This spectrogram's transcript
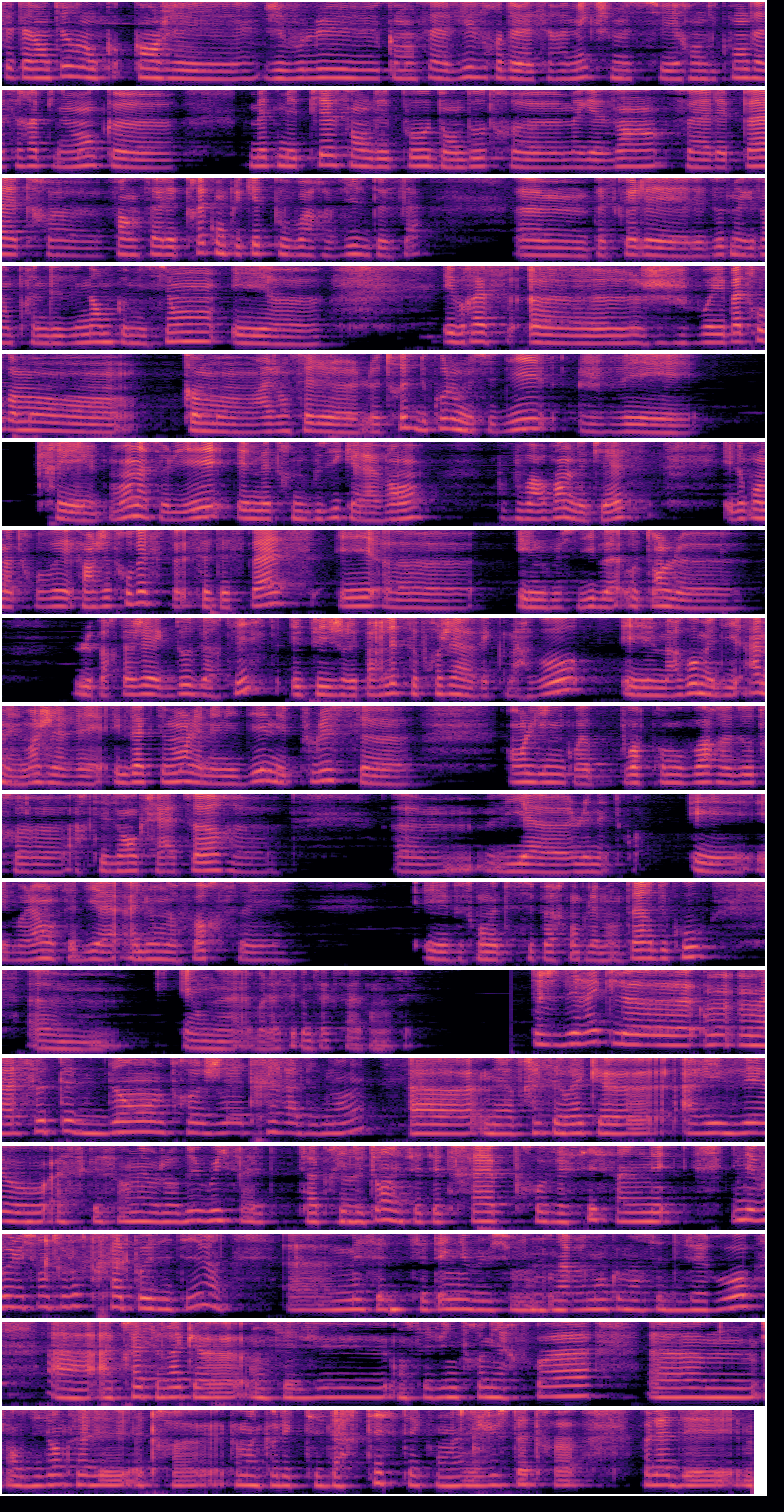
cette aventure. Donc, quand j'ai voulu commencer à vivre de la céramique, je me suis rendu compte assez rapidement que mettre mes pièces en dépôt dans d'autres euh, magasins, ça allait pas être. euh, Enfin, ça allait être très compliqué de pouvoir vivre de ça. Euh, parce que les, autres magasins prennent des énormes commissions et. euh, et bref, euh, je voyais pas trop comment, comment agencer le truc. Du coup, je me suis dit, je vais créer mon atelier et mettre une boutique à l'avant pour pouvoir vendre mes pièces. Et donc on a trouvé, enfin j'ai trouvé cet, espace et, euh, et je me suis dit bah, autant le, le partager avec d'autres artistes. Et puis j'ai parlé de ce projet avec Margot et Margot m'a dit ah mais moi j'avais exactement la même idée mais plus euh, en ligne quoi, pouvoir promouvoir d'autres euh, artisans créateurs via le net quoi. Et, et voilà on s'est dit allions nos forces et, et parce qu'on était super complémentaires du coup. Et on a, voilà, c'est comme ça que ça a commencé. Je dirais que le, on, on a sauté dedans le projet très rapidement. Euh, mais après, c'est vrai que arriver au- à ce que ça en est aujourd'hui, oui, ça, a- ça a pris Ouais. du temps et c'était très progressif. C'est une, une évolution toujours très positive, euh, mais c'est- c'était une évolution. Donc, Mhm. on a vraiment commencé de zéro. Euh, après, c'est vrai qu'on s'est vu, on s'est vu une première fois euh, en se disant que ça allait être euh, comme un collectif d'artistes et qu'on allait juste être, euh, voilà, des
